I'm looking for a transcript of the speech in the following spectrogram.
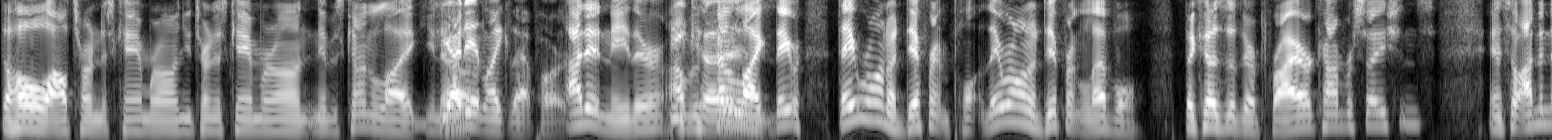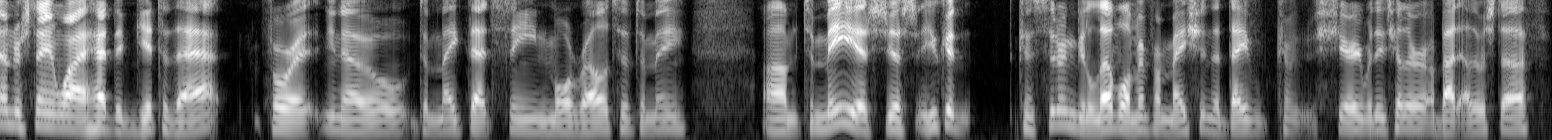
the whole "I'll turn this camera on, you turn this camera on," and it was kind of like you See, know I didn't like that part. I didn't either. I was kind of like they were they were on a different pl- they were on a different level because of their prior conversations, and so I didn't understand why I had to get to that for it, you know, to make that scene more relative to me. Um, to me, it's just you could considering the level of information that they've shared with each other about other stuff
